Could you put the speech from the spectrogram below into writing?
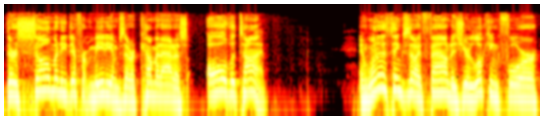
There's so many different mediums that are coming at us all the time. And one of the things that I found is you're looking for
